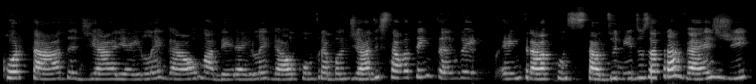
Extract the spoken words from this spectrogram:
cortada de área ilegal, madeira ilegal, contrabandeada, estava tentando entrar com os Estados Unidos através de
